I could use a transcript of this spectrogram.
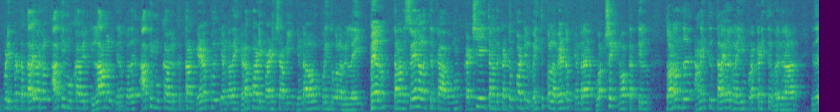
இப்படிப்பட்ட தலைவர்கள் அதிமுகவில் இல்லாமல் இருப்பது அதிமுகவிற்குத்தான் இழப்பு என்பதை எடப்பாடி பழனிசாமி இன்றளவும் புரிந்து கொள்ளவில்லை. மேலும் தனது சுயநலத்திற்காகவும் கட்சியை தனது கட்டுப்பாட்டில் வைத்துக் கொள்ள வேண்டும் என்ற ஒற்றை நோக்கத்தில் தொடர்ந்து அனைத்து தலைவர்களையும் புறக்கணித்து வருகிறார். இது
